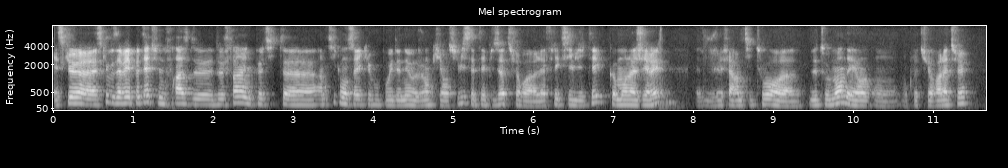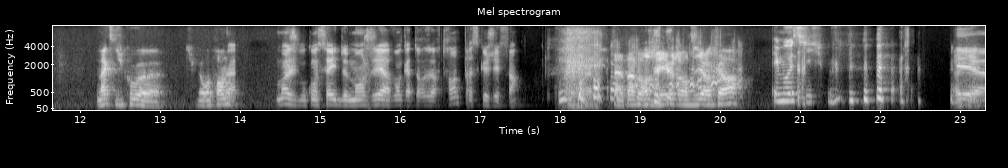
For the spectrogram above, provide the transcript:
Est-ce que, euh, est-ce que vous avez peut-être une phrase de, de fin, une petite, euh, un petit conseil que vous pouvez donner aux gens qui ont suivi cet épisode sur euh, la flexibilité, comment la gérer? Je vais faire un petit tour euh, de tout le monde et on, on- on clôturera là-dessus. Max, du coup, euh, tu peux reprendre? Ouais. Moi, je vous conseille de manger avant 14h30 parce que j'ai faim. T'as pas mangé aujourd'hui encore? Et moi aussi. Et euh,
